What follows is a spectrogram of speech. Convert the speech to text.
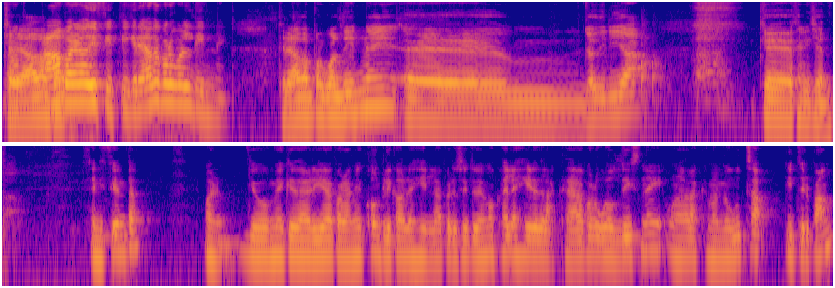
creada Vamos a por- ponerlo difícil, creada por Walt Disney. Creada por Walt Disney. eh, yo diría que Cenicienta. Cenicienta. Bueno, yo me quedaría, para mí es complicado elegirla, pero si tuvimos que elegir de las creadas por Walt Disney, una de las que más me gusta, Peter Pan.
